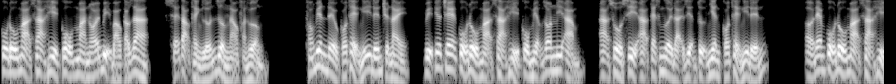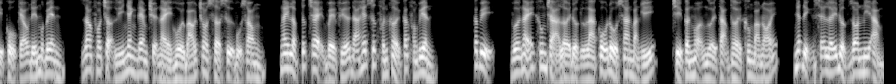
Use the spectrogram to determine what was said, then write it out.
cô đồ mạ xạ hì cô mà nói bị báo cáo ra, sẽ tạo thành lớn giường nào phản hưởng. Phóng viên đều có thể nghĩ đến chuyện này, vị tiêu che cổ đồ mạ xạ hỉ cổ miệng johnny ảm ạ sô xì ạ test người đại diện tự nhiên có thể nghĩ đến. Ở đem cổ đồ mạ xạ hỉ cổ kéo đến một bên, giao phó trợ lý nhanh đem chuyện này hồi báo cho sở sự vụ xong, ngay lập tức chạy về phía đã hết sức phấn khởi các phóng viên. Các vị vừa nãy không trả lời được là cô đồ san bản ý, chỉ cần mọi người tạm thời không báo nói, nhất định sẽ lấy được johnny ảm,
